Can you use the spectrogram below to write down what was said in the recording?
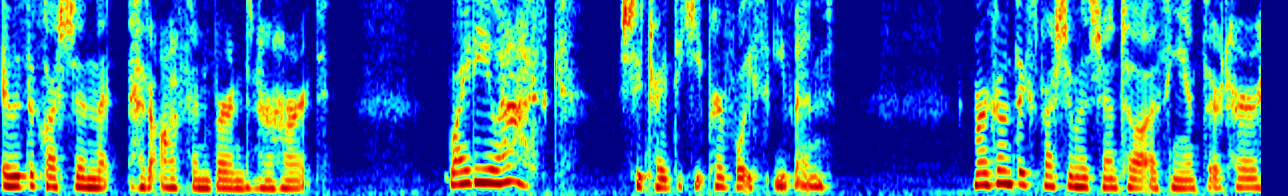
It was a question that had often burned in her heart. Why do you ask? She tried to keep her voice even. Marcone's expression was gentle as he answered her.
